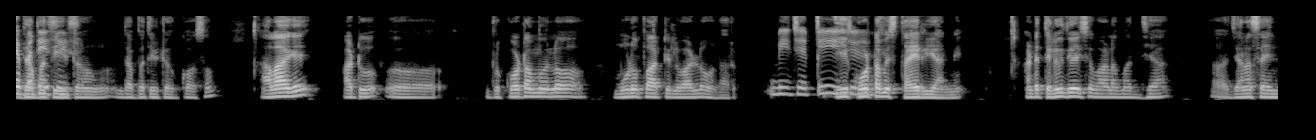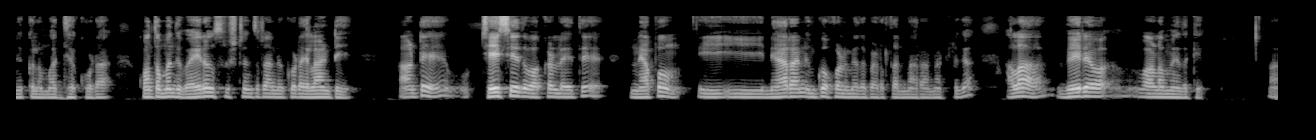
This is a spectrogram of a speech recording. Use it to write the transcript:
దెబ్బతీయటం దెబ్బతీయటం కోసం. అలాగే అటు ఇప్పుడు కూటమిలో మూడు పార్టీల వాళ్ళు ఉన్నారు. బీజేపీ ఈ కూటమి స్థైర్యాన్ని అంటే తెలుగుదేశం వాళ్ళ మధ్య జన సైనికుల మధ్య కూడా కొంతమంది వైరం సృష్టించడానికి కూడా ఇలాంటి అంటే చేసేది ఒకళ్ళైతే నెపం ఈ ఈ నేరాన్ని ఇంకొకళ్ళ మీద పెడుతున్నారు అన్నట్లుగా అలా వేరే వాళ్ళ మీదకి ఆ,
